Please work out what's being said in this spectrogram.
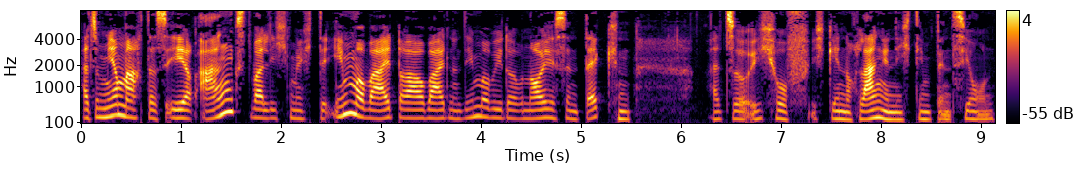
Also mir macht das eher Angst, weil ich möchte immer weiterarbeiten und immer wieder Neues entdecken. Also ich hoffe, ich gehe noch lange nicht in Pension.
